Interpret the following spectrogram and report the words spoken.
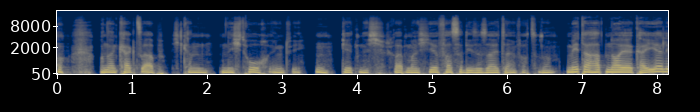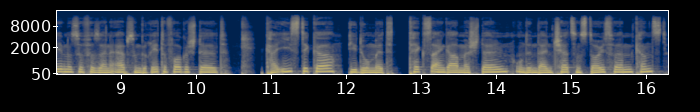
und dann kackt es ab. Ich kann nicht hoch irgendwie. Hm. Geht nicht. Schreib mal hier, fasse diese Seite einfach zusammen. Meta hat neue KI-Erlebnisse für seine Apps und Geräte vorgestellt. KI-Sticker, die du mit Texteingaben erstellen und in deinen Chats und Stories verwenden kannst.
